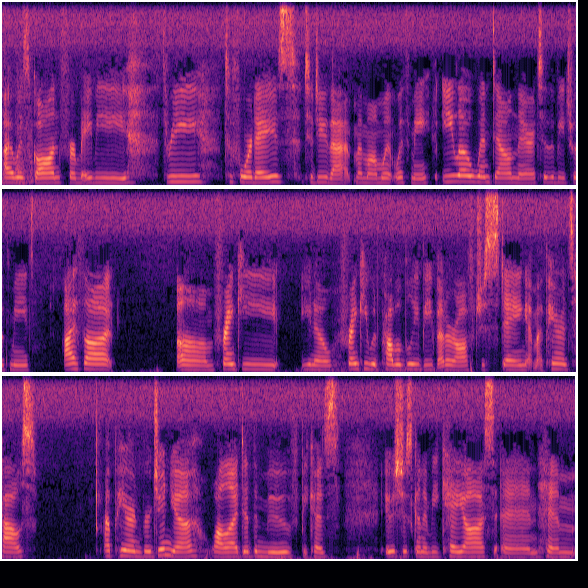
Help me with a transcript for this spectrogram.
I was gone for maybe three to four days to do that. My mom went with me. Elo went down there to the beach with me. I thought um, Frankie, you know, Frankie would probably be better off just staying at my parents' house up here in Virginia while I did the move because it was just going to be chaos and him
